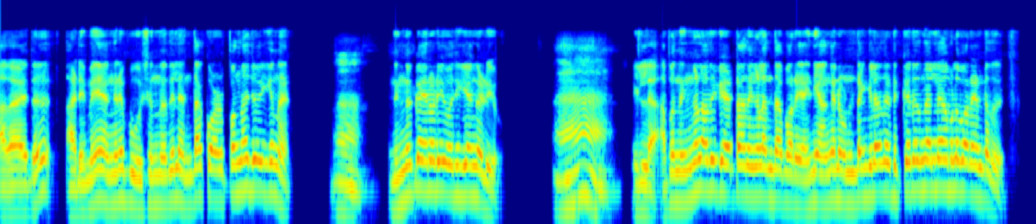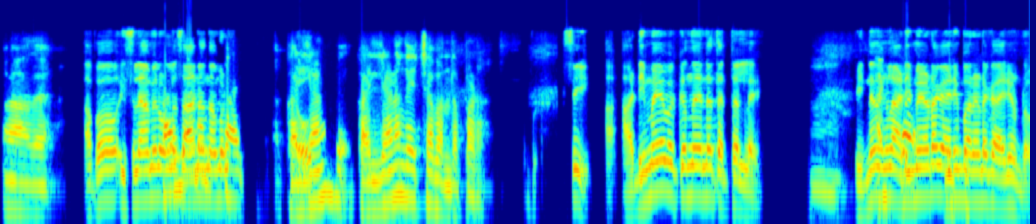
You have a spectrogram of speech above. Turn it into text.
അതായത് അടിമയെ അങ്ങനെ പൂശുന്നതിൽ എന്താ കുഴപ്പമെന്നാ ചോദിക്കുന്നത്? ഉം. നിങ്ങൾക്ക് അതിനോട് യോജിക്കാൻ കഴിയൂ? ഇല്ല. അപ്പൊ നിങ്ങൾ അത് കേട്ടാ നിങ്ങൾ എന്താ പറയാ? ഇനി അങ്ങനെ ഉണ്ടെങ്കിൽ അത് എടുക്കരുതെന്നല്ലേ നമ്മൾ പറയേണ്ടത്? അപ്പൊ ഇസ്ലാമിലുള്ള സാധനം നമ്മൾ കല്യാണം കല്യാണം കഴിച്ചാ ബന്ധപ്പെടാം. സി അടിമയെ വെക്കുന്നത് തന്നെ തെറ്റല്ലേ? പിന്നെ നിങ്ങൾ അടിമയുടെ കാര്യം പറയേണ്ട കാര്യമുണ്ടോ?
